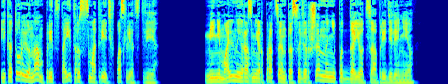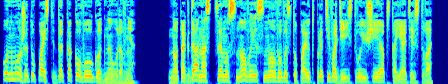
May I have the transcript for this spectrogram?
и которую нам предстоит рассмотреть впоследствии. Минимальный размер процента совершенно не поддается определению. Он может упасть до какого угодно уровня. Но тогда на сцену снова и снова выступают противодействующие обстоятельства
